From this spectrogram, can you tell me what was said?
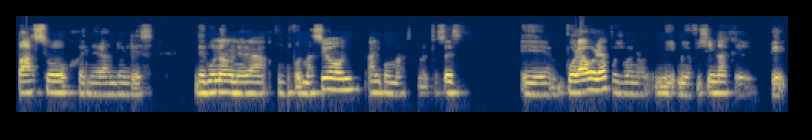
paso, generándoles de alguna manera información, algo más, ¿no? Entonces, eh, por ahora, pues bueno, mi, mi oficina que, que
